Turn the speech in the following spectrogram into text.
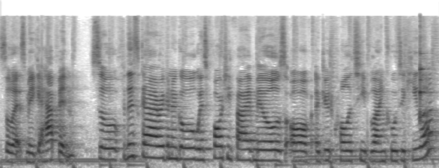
So let's make it happen. So for this guy, we're gonna go with 45 mils of a good quality Blanco tequila,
